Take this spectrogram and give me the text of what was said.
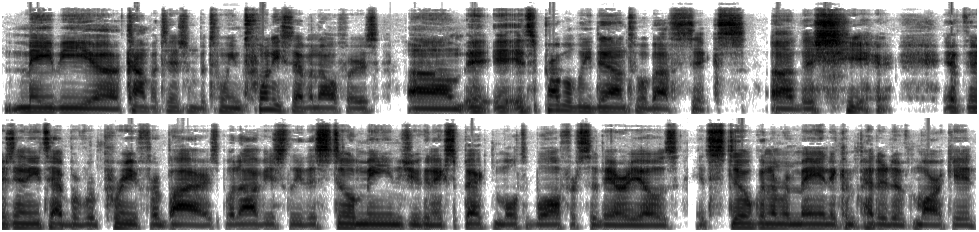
maybe a competition between 27 offers, um, it, it's probably down to about six uh, this year if there's any type of reprieve for buyers. But obviously, this still means you can expect multiple offer scenarios. It's still going to remain a competitive market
